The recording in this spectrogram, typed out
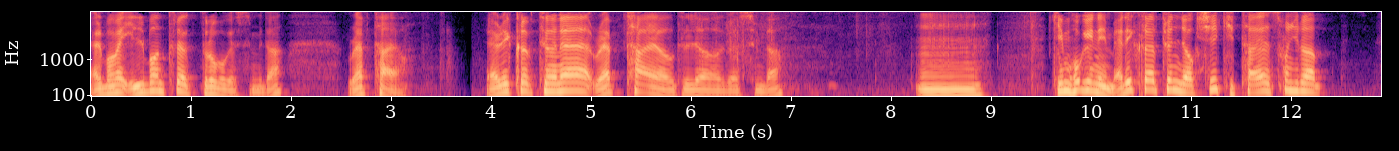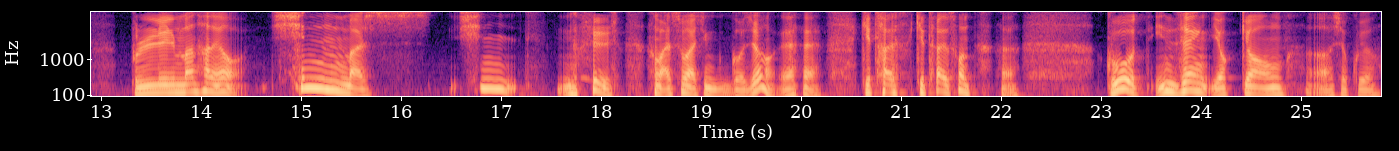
앨범의 1번 트랙 들어보겠습니다. Reptile. 에릭 클랩튼의 Reptile 들려드렸습니다. 음, 김호기님, 에릭 클랩튼 역시 기타의 손이라 불릴만 하네요. 신 말, 신, 을 말씀하신 거죠. 예. 기타, 기타의 손. 굿, 인생 역경 하셨고요.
